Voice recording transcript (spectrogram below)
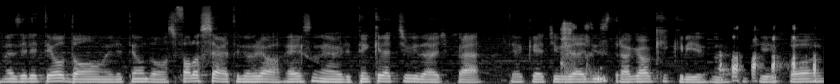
Mas ele tem o dom, ele tem o dom. Você falou certo, Gabriel. É isso mesmo, ele tem criatividade, cara. Tem a criatividade de estragar o que cria, mano. Porque, porra.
